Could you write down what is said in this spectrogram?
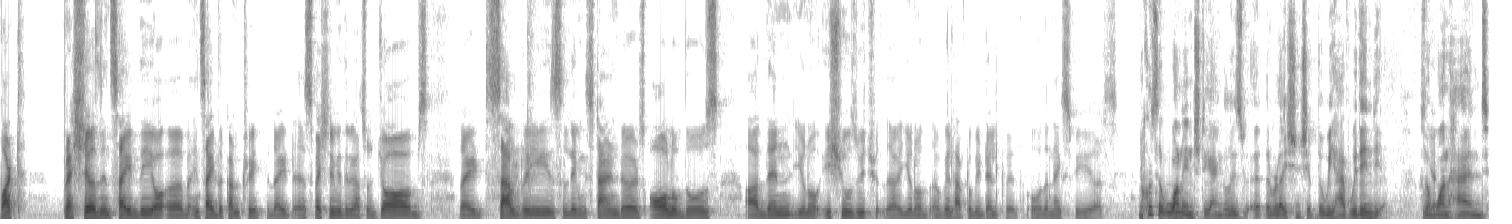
but pressures inside the inside the country, right, especially with regards to jobs, right? Salaries, living standards, all of those are then you know issues which uh, you know will have to be dealt with over the next few years. And of course, the one interesting angle is uh, the relationship that we have with India. Because on yeah. one hand,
